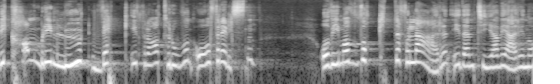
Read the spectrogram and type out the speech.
Vi kan bli lurt vekk ifra troen og frelsen. Og vi må vokte for læren i den tida vi er i nå.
